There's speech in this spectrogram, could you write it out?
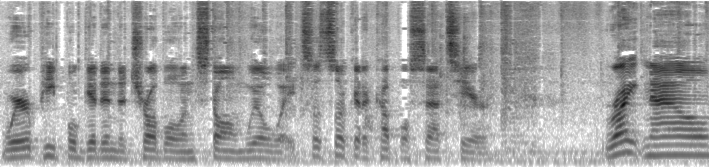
where people get into trouble installing wheel weights. Let's look at a couple sets here. Right now,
